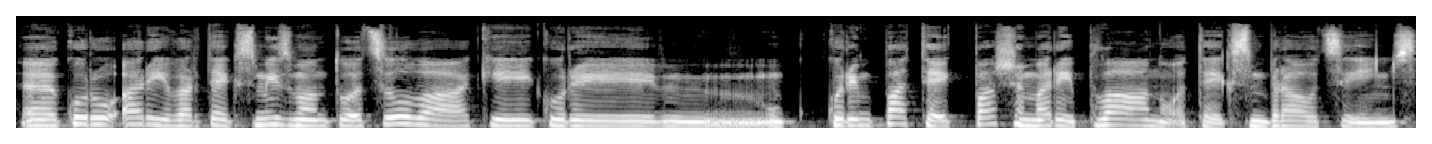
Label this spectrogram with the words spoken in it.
kuru arī var, teiksim, izmantot to cilvēki, kuri, kuriem patīk pašam arī plānot, teiksim, brauciņus.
